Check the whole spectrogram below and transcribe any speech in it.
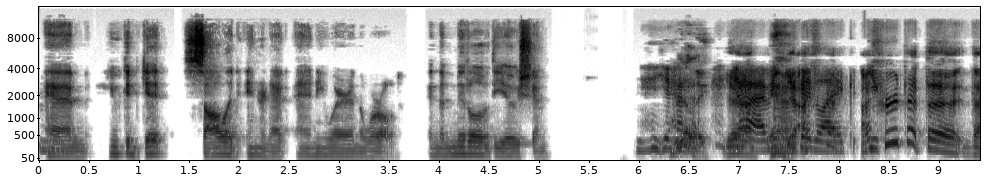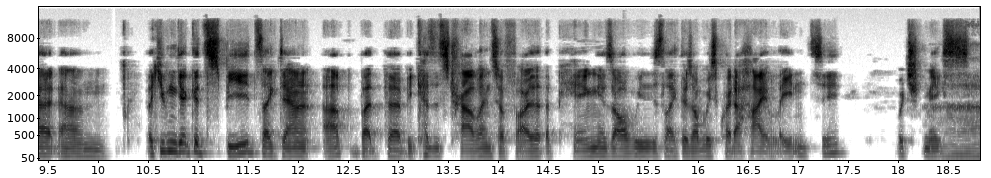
Mhm. and you could get solid internet anywhere in the world, in the middle of the ocean. yeah. Really? Yeah. Yeah. I mean, Yeah. you Yeah, could I've, like, I've you, heard that the that um like you can get good speeds like down and up, but the because it's traveling so far that the ping is always like there's always quite a high latency, which makes Uh,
